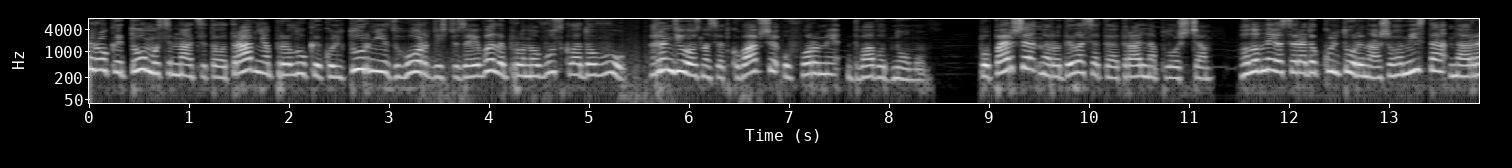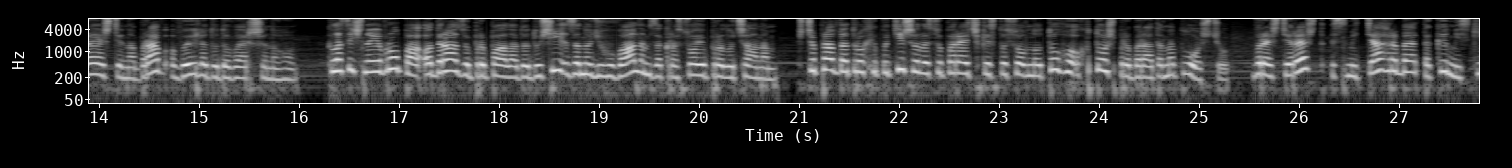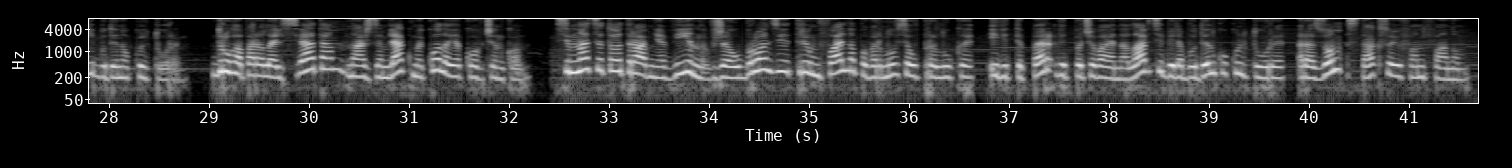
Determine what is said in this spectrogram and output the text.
Три роки тому, 17 травня, прилуки культурні з гордістю заявили про нову складову, грандіозно святкувавши у форумі Два в одному. По-перше, народилася театральна площа. Головний осередок культури нашого міста нарешті набрав вигляду довершеного. Класична Європа одразу припала до душі занудьгувалим за красою прилучанам. Щоправда, трохи потішили суперечки стосовно того, хто ж прибиратиме площу. Врешті-решт, сміття гребе таки міський будинок культури. Друга паралель свята наш земляк Микола Яковченко. 17 травня він вже у бронзі тріумфально повернувся в прилуки і відтепер відпочиває на лавці біля будинку культури разом з таксою Фанфаном.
